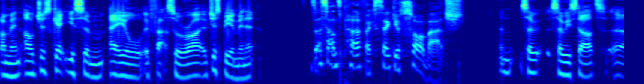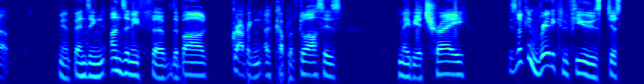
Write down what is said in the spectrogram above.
I mean, I'll just get you some ale if that's all right. It'll just be a minute. That sounds perfect. Thank you so much. And so, so he starts, uh, you know, bending underneath the the bar, grabbing a couple of glasses, maybe a tray. He's looking really confused just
